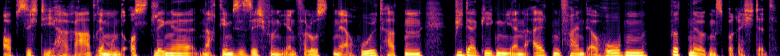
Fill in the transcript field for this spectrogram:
Ob sich die Haradrim und Ostlinge, nachdem sie sich von ihren Verlusten erholt hatten, wieder gegen ihren alten Feind erhoben, wird nirgends berichtet.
